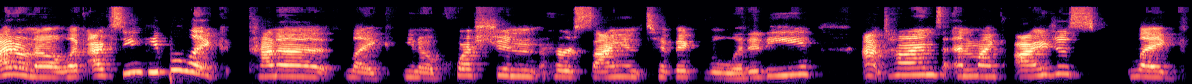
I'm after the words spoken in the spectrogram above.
I don't know. Like I've seen people like kind of like, you know, question her scientific validity at times and like I just like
